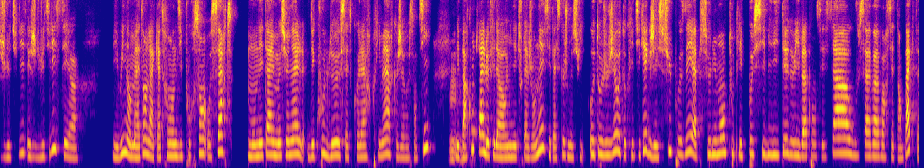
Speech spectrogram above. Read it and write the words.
je l'utilise, et je l'utilise, c'est euh, mais oui, non, mais attends, là, 90%, oh, certes, mon état émotionnel découle de cette colère primaire que j'ai ressentie. Mais par contre, là, le fait d'avoir ruminé toute la journée, c'est parce que je me suis auto-jugée, auto-critiquée, que j'ai supposé absolument toutes les possibilités de il va penser ça ou ça va avoir cet impact.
